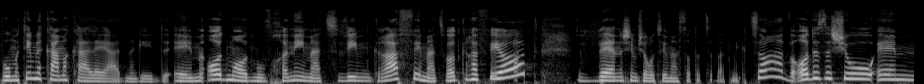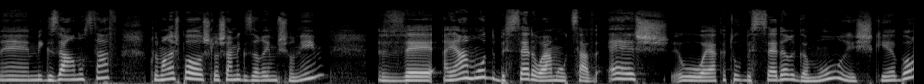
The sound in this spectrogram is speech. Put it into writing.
והוא מתאים לכמה קהלי יעד, נגיד. אה, מאוד מאוד מובחנים, מעצבים גרפיים, מעצבות גרפיות, ואנשים שרוצים לעשות הצבת מקצוע, ועוד איזשהו אה, אה, מגזר נוסף. כלומר, יש פה שלושה מגזרים שונים. והיה עמוד בסדר, הוא היה מעוצב אש, הוא היה כתוב בסדר גמור, היא השקיעה בו,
